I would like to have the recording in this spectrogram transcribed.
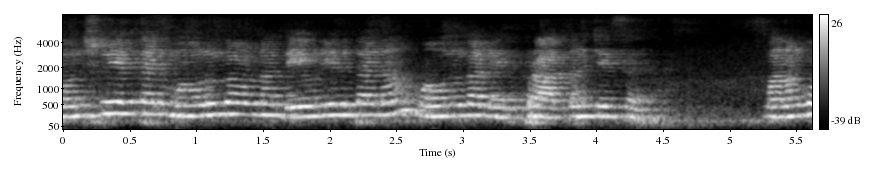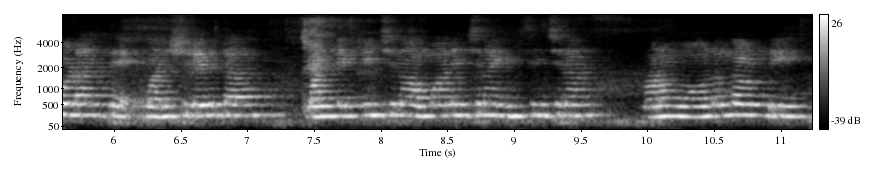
మనుషుల ఎదుట ఆయన మౌనంగా ఉన్న దేవుని ఎదుట ఆయన మౌనంగా లేదు ప్రార్థన చేశారు మనం కూడా అంతే. మనుషుల ఎదుట మనం లెక్కించిన అవమానించిన హింసించిన మనం మౌనంగా ఉండి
